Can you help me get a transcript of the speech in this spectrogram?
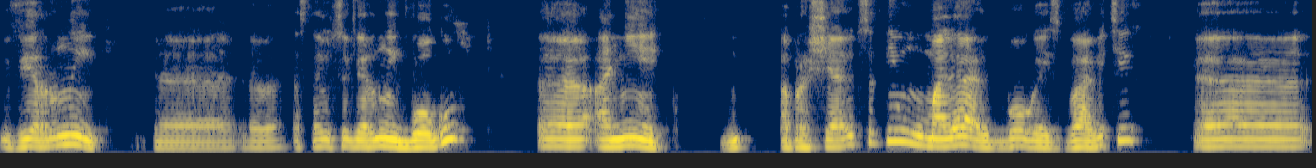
верны, э, э остаются верны Богу, э, они обращаются к Нему, умоляют Бога избавить их, Э, э,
